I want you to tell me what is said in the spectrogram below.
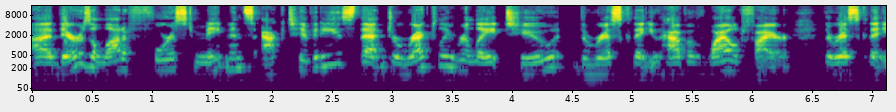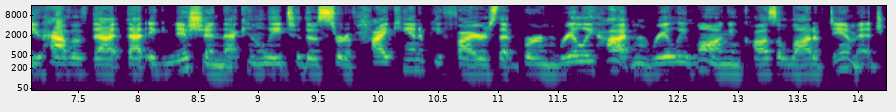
uh, there's a lot of forest maintenance activities that directly relate to the risk that you have of wildfire, the risk that you have of that that ignition that can lead to those sort of high canopy fires that burn really hot and really long and cause a lot of damage.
